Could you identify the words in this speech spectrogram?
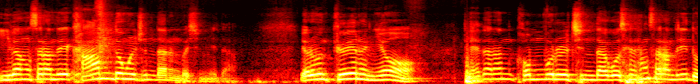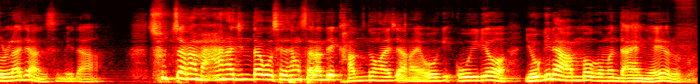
이방 사람들에게 감동을 준다는 것입니다. 여러분 교회는요 대단한 건물을 진다고 세상 사람들이 놀라지 않습니다. 숫자가 많아진다고 세상 사람들이 감동하지 않아요. 오히려 욕이나 안 먹으면 다행이에요, 여러분.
